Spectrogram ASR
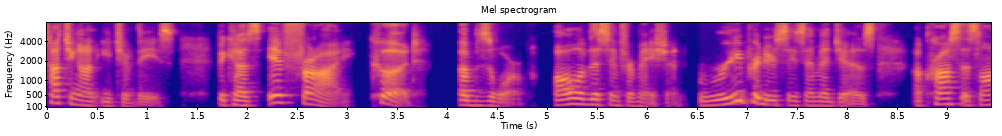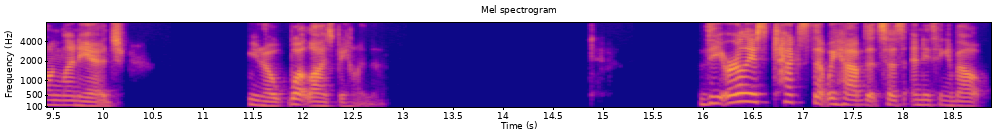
touching on each of these, because if Fry could absorb all of this information, reproduce these images across this long lineage, you know, what lies behind that? The earliest text that we have that says anything about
